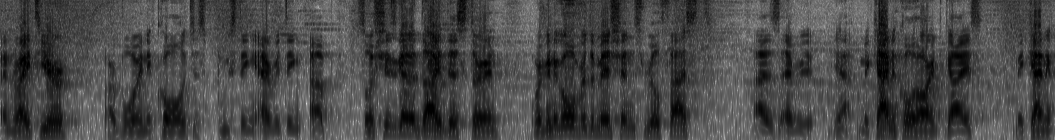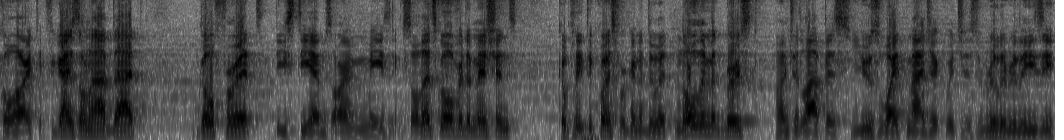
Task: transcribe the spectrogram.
And right here, our boy Nichol just boosting everything up. So she's gonna die this turn. We're gonna go over the missions real fast. As every yeah, mechanical heart, guys. Mechanical heart. If you guys don't have that, Go for it. These TMs are amazing. So let's go over the missions. Complete the quest, we're gonna do it. No limit burst, 100 lapis, use white magic, which is really, really easy,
